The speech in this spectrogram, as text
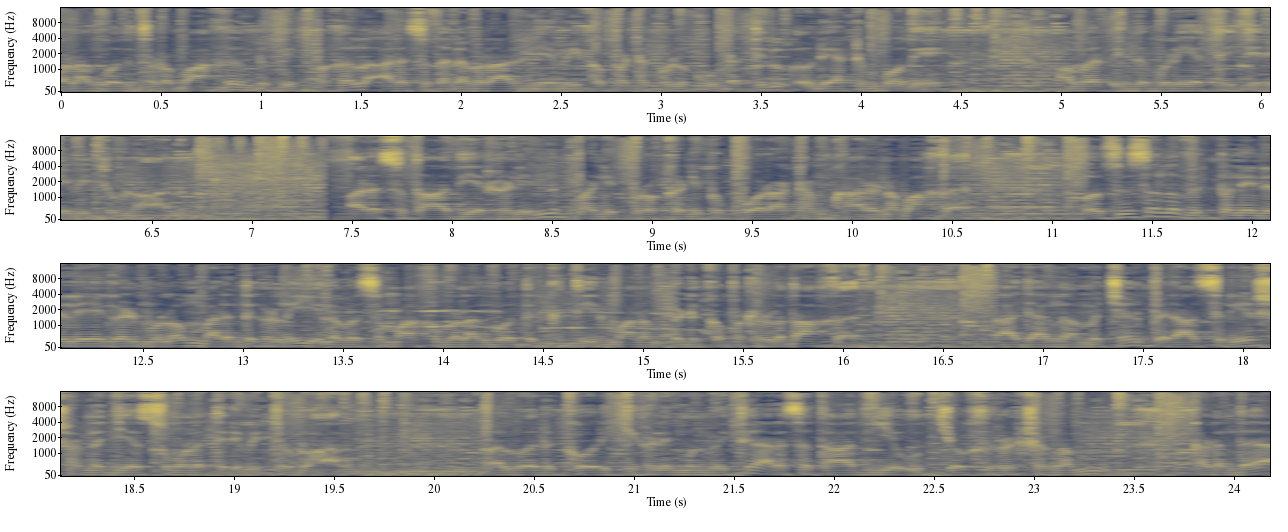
வழங்குவது தொடர்பாக இன்று பிற்பகல் அரசு தலைவரால் நியமிக்கப்பட்ட குழு கூட்டத்தில் உரையாற்றும் போதே அவர் இந்த விடயத்தை தெரிவித்துள்ளார். அரசு தாதியர்களின் பணி புறக்கணிப்பு போராட்டம் காரணமாக ஒசுசல விற்பனை நிலையங்கள் மூலம் மருந்துகளை இலவசமாக வழங்குவதற்கு தீர்மானம் எடுக்கப்பட்டுள்ளதாக ராஜாங்க அமைச்சர் பேராசிரியர் சன்னஜிய சுமன தெரிவித்துள்ளார். பல்வேறு கோரிக்கைகளை முன்வைத்து அரசு தாதிய உத்தியோகர்கள் சங்கம் கடந்த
